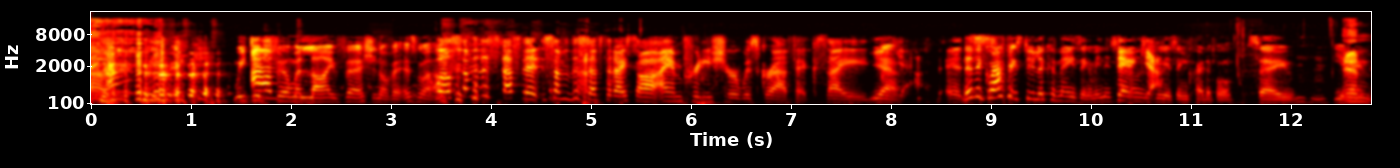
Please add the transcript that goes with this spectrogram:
Um, we did Um, film a live version of it as well. well, some of the stuff that some of the stuff that I saw, I am pretty sure was graphics. I Yeah. yeah. no, the graphics do look amazing. I mean, the They- technology yeah. is incredible. So, you know, And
